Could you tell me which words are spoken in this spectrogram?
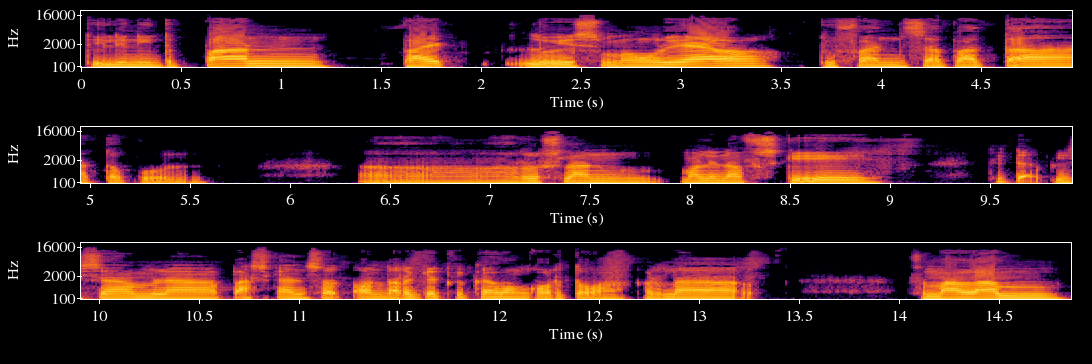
Di lini depan, baik Luis Muriel, Dufan Zapata ataupun uh, Ruslan Malinovsky tidak bisa melepaskan shot on target ke gawang Courtois karena semalam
